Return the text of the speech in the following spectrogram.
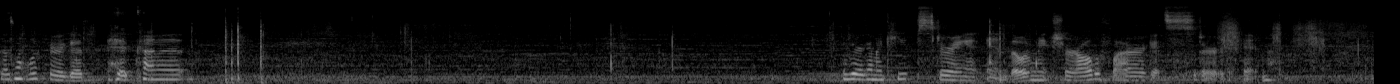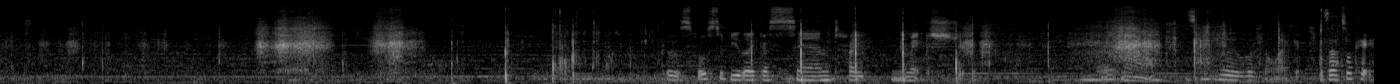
doesn't look very good. It kind of We're gonna keep stirring it in though to make sure all the flour gets stirred in. It's supposed to be like a sand type mixture. right now, it's not really looking like it, but that's okay.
